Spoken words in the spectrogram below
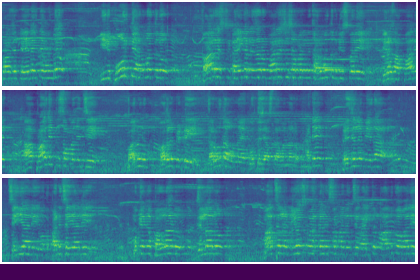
ప్రాజెక్ట్ ఏదైతే ఉందో ఇది పూర్తి అనుమతులు. ఫారెస్ట్ టైగర్ రిజర్వ్ ఫారెస్ట్ సంబంధించి అనుమతులు తీసుకొని ఈరోజు ఆ ప్రాజెక్ట్ ఆ ప్రాజెక్ట్ సంబంధించి పనులు మొదలుపెట్టి జరుగుతూ జరుగుతా ఉన్నాయని గుర్తు చేస్తా ఉన్నాను అంటే ప్రజల మీద చెయ్యాలి ఒక పని చెయ్యాలి. ముఖ్యంగా పల్నాడు జిల్లాలో మాచర్ల నియోజకవర్గానికి సంబంధించి రైతులను ఆదుకోవాలి.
